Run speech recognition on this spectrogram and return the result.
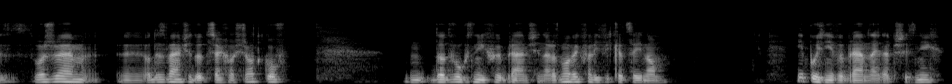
złożyłem, y, odezwałem się do trzech ośrodków. Do dwóch z nich wybrałem się na rozmowę kwalifikacyjną i później wybrałem najlepszy z nich.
